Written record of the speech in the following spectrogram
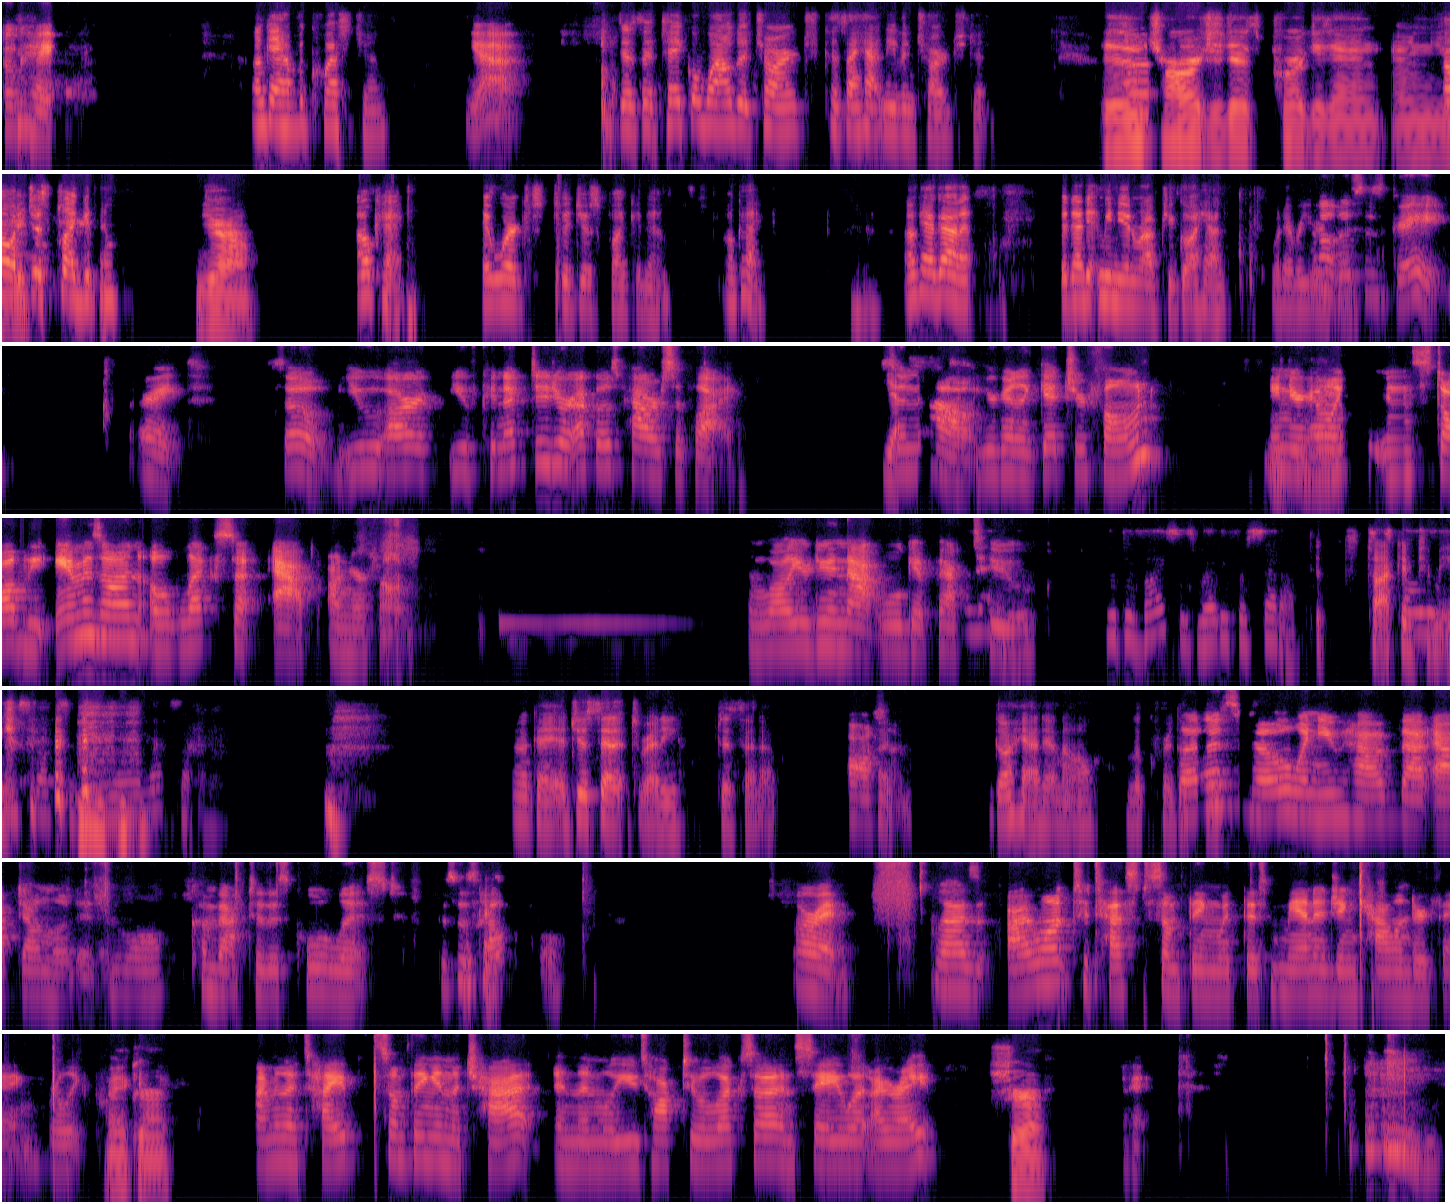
Okay. Okay, I have a question. Yeah. Does it take a while to charge? Because I hadn't even charged it. It doesn't charge, you just plug it in and you Oh, just, just plug it in. Yeah. Okay. It works to just plug it in. Okay. Mm-hmm. Okay, I got it. But I didn't mean to interrupt you. Go ahead. Whatever you're Oh, doing. this is great. All right. So you are you've connected your Echo's power supply. Yes. So now you're gonna get your phone and you're going to install the Amazon Alexa app on your phone. And while you're doing that, we'll get back to your device is ready for setup. It's talking to me. okay, it just said it's ready to set up. Awesome. Go ahead and I'll look for the. Let place. us know when you have that app downloaded and we'll come back to this cool list. This is okay. helpful. All right, Laz, I want to test something with this managing calendar thing really quick. Okay. I'm going to type something in the chat and then will you talk to Alexa and say what I write? Sure. Okay.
